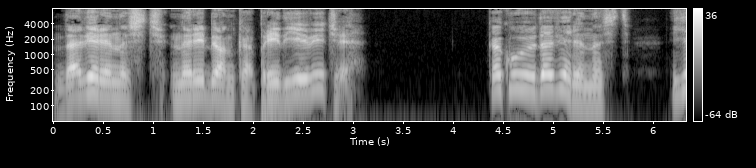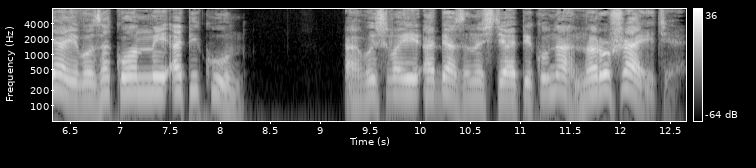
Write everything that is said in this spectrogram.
«Доверенность на ребенка предъявите?» «Какую доверенность? Я его законный опекун». «А вы свои обязанности опекуна нарушаете.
